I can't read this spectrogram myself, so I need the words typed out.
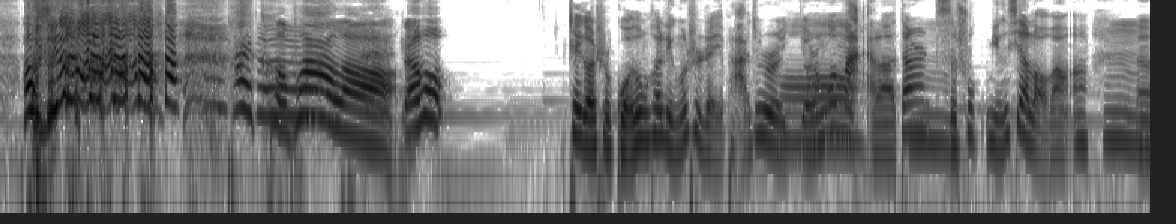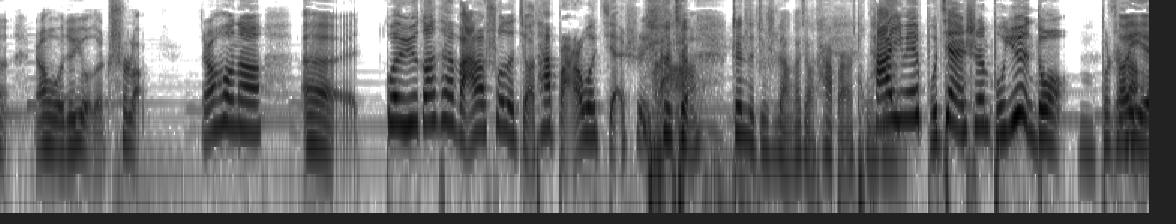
太可怕了。然后。这个是果冻和零食这一趴，就是有人给我哦买了，当然嗯此处明谢老王啊，嗯嗯，然后我就有的吃了。然后呢，呃，关于刚才娃娃说的脚踏板儿，我解释一下啊，真的就是两个脚踏板儿。他因为不健身不运动，嗯不所以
